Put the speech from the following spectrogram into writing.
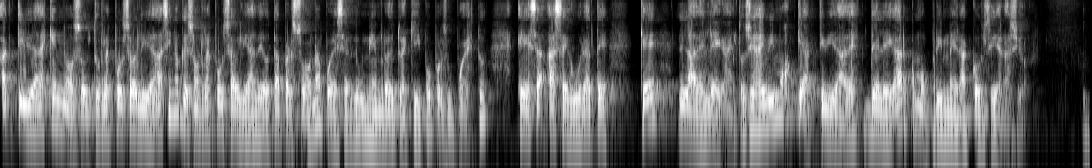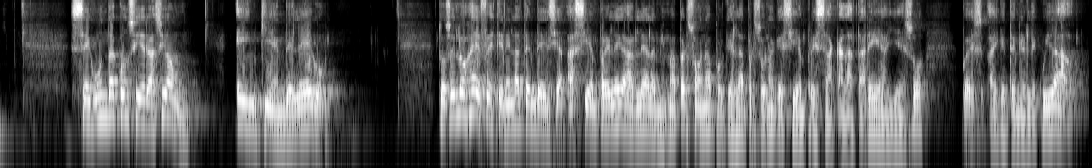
actividades que no son tu responsabilidad, sino que son responsabilidad de otra persona, puede ser de un miembro de tu equipo, por supuesto. Esa asegúrate que la delega. Entonces ahí vimos qué actividades delegar como primera consideración. Segunda consideración, ¿en quién delego? Entonces los jefes tienen la tendencia a siempre delegarle a la misma persona porque es la persona que siempre saca la tarea y eso pues hay que tenerle cuidado.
